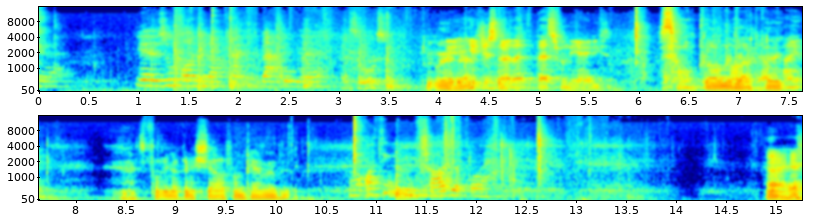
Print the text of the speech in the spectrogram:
Yeah. Yeah, there's all kind of dark paint in the back wall there. That's awesome. Where You, about? you just know that that's from the 80s. Someone put Glow in the dark paint. It's probably not going to show up on camera, but. Well, I think you can charge it by. Oh, yeah.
